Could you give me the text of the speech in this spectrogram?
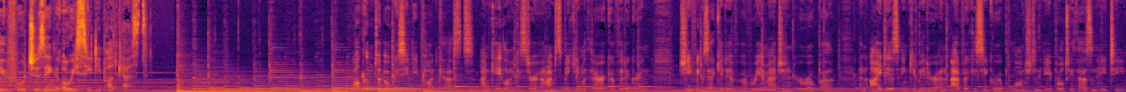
you for choosing OECD Podcasts. Welcome to OECD Podcasts. I'm Kate Lancaster, and I'm speaking with Erika Widegren, Chief Executive of Reimagine Europa, an ideas incubator and advocacy group launched in April 2018.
